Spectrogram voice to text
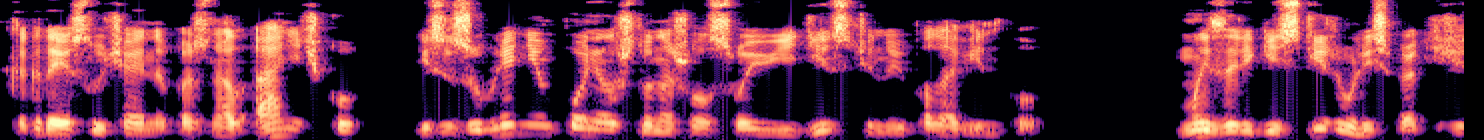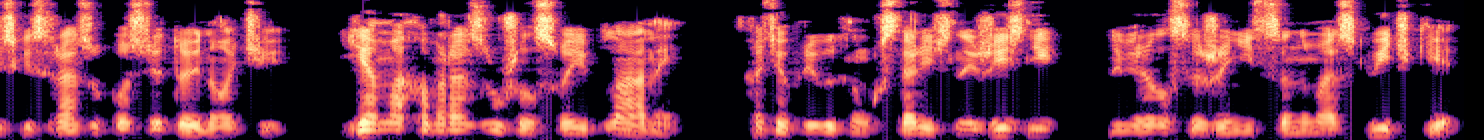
когда я случайно познал Анечку и с изумлением понял, что нашел свою единственную половинку. Мы зарегистрировались практически сразу после той ночи. Я махом разрушил свои планы, хотя привыкнул к столичной жизни, намерился жениться на москвичке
